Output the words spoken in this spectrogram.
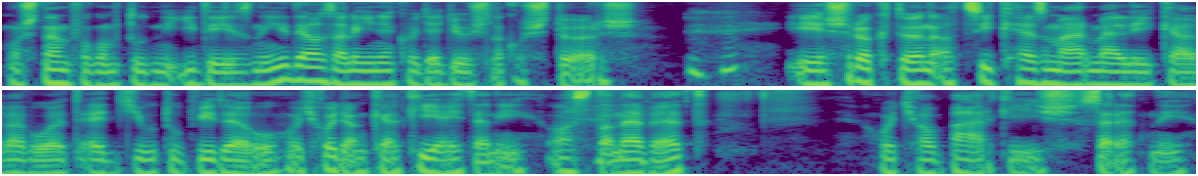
most nem fogom tudni idézni, de az a lényeg, hogy egy őslakos törzs. Uh-huh. És rögtön a cikkhez már mellékelve volt egy YouTube videó, hogy hogyan kell kiejteni azt a nevet, hogyha bárki is szeretné,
